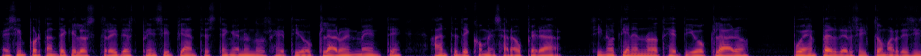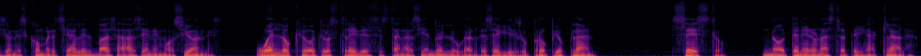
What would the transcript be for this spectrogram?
Es importante que los traders principiantes tengan un objetivo claro en mente antes de comenzar a operar. Si no tienen un objetivo claro, pueden perderse y tomar decisiones comerciales basadas en emociones o en lo que otros traders están haciendo en lugar de seguir su propio plan. Sexto, no tener una estrategia clara.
